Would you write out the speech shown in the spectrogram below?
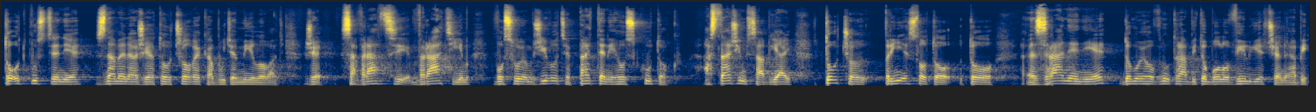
to odpustenie znamená, že ja toho človeka budem milovať. Že sa vráti, vrátim vo svojom živote pre ten jeho skutok a snažím sa, aby aj to, čo prinieslo to, to zranenie do môjho vnútra, aby to bolo vyliečené, aby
